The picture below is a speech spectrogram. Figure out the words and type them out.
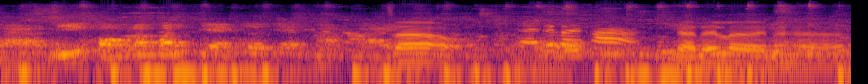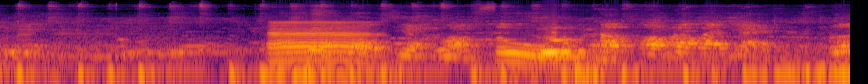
นะมีของรางวัลแจกเยอะแยะมากมายเจ้าใส่ได้เลยค่ะแกะได้เลยนะฮะอ่าเสียงรวมสูดูตรครับของรางวัลใหญ่เบอ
